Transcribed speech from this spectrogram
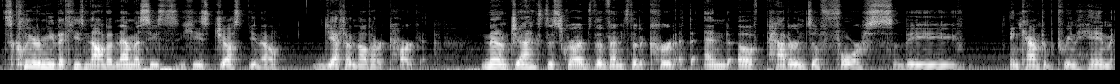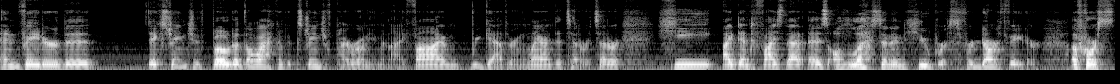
it's clear to me that he's not a nemesis, he's just, you know, yet another target. Now, Jax describes the events that occurred at the end of Patterns of Force, the encounter between him and Vader, the exchange of Bota, the lack of exchange of Pyronium and I5, regathering Laranth, etc., etc. He identifies that as a lesson in hubris for Darth Vader. Of course,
